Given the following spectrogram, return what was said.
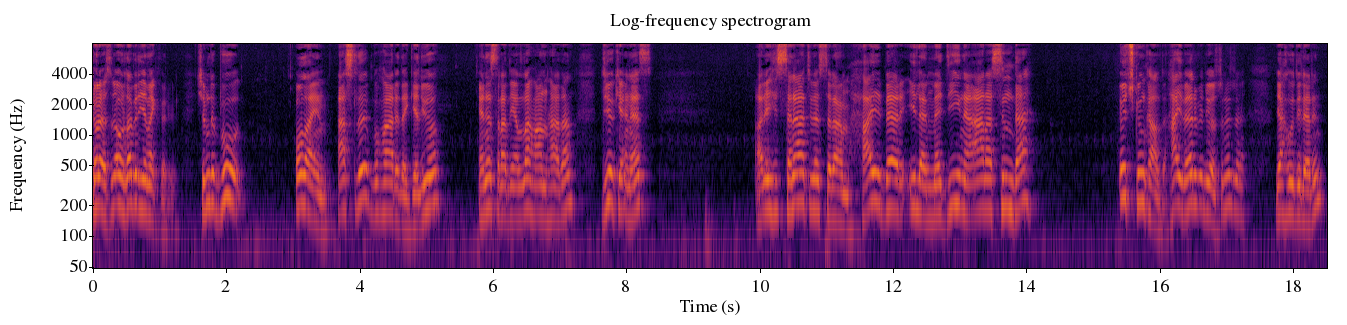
Dolayısıyla orada bir yemek veriyor. Şimdi bu olayın aslı Buhari'de geliyor. Enes radıyallahu anhadan diyor ki Enes aleyhissalatü vesselam Hayber ile Medine arasında üç gün kaldı. Hayber biliyorsunuz Yahudilerin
